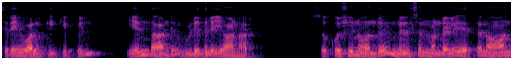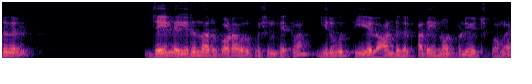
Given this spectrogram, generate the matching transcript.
சிறை வாழ்க்கைக்கு பின் எந்த ஆண்டு விடுதலை ஆனார்? ஸோ கொஷின் வந்து நெல்சன் மண்டேலா எத்தனை ஆண்டுகள் ஜெயிலில் இருந்தார் கூட ஒரு கொஷின் கேட்கலாம். இருபத்தி ஏழு ஆண்டுகள். அதையும் நோட் பண்ணி வச்சுக்கோங்க.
